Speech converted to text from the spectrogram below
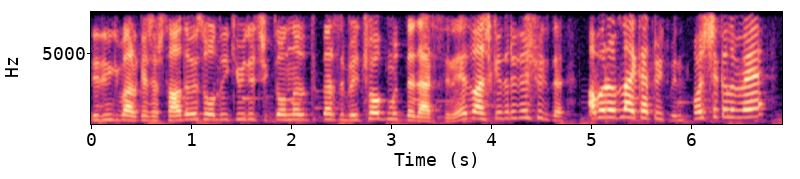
Dediğim gibi arkadaşlar sağda ve solda iki video çıktı. Onları tıklarsa beni çok mutlu edersiniz. Başka bir görüşmek üzere. Abone olup like atmayı unutmayın. Hoşçakalın ve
